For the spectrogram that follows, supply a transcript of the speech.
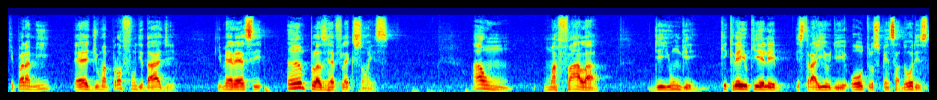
que, para mim, é de uma profundidade que merece amplas reflexões. Há um, uma fala de Jung, que creio que ele extraiu de outros pensadores,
